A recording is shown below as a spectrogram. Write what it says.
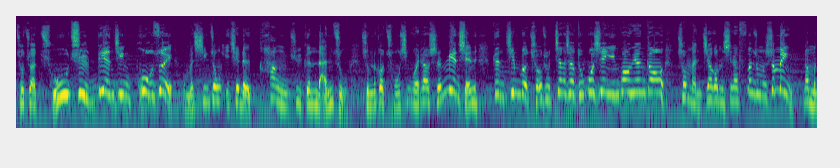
说出来除去炼净破碎我们心中一切的抗拒跟拦阻，使我们能够重新回到神面前。更进一步的求主降下突破性眼光，远高充满教灌我们现在丰盛的生命，让我们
